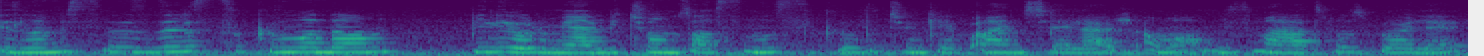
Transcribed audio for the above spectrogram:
izlemişsinizdir sıkılmadan. Biliyorum yani birçoğunuz aslında sıkıldı çünkü hep aynı şeyler ama bizim hayatımız böyle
